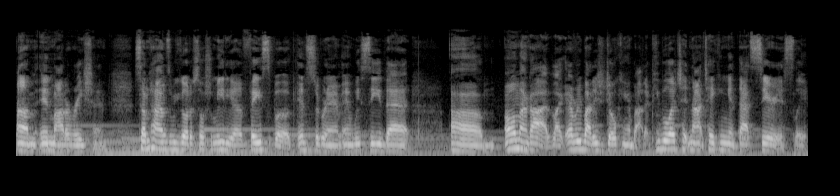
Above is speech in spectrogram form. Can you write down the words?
um, in moderation. Sometimes we go to social media, Facebook, Instagram, and we see that um, oh my god like everybody's joking about it people are t- not taking it that seriously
